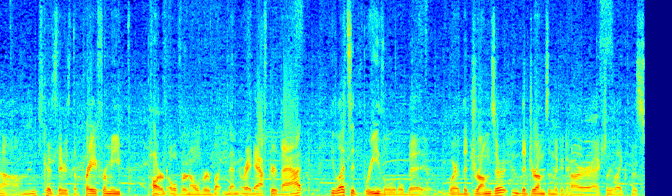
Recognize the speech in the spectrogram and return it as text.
um because there's the Pray For Me part over and over but then right after that he lets it breathe a little bit where the drums are the drums and the guitar are actually like this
